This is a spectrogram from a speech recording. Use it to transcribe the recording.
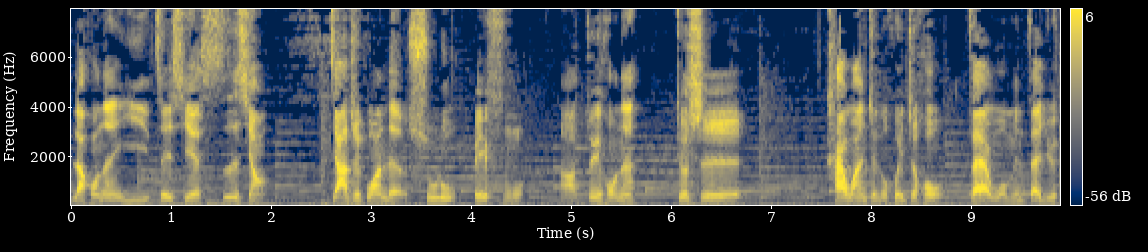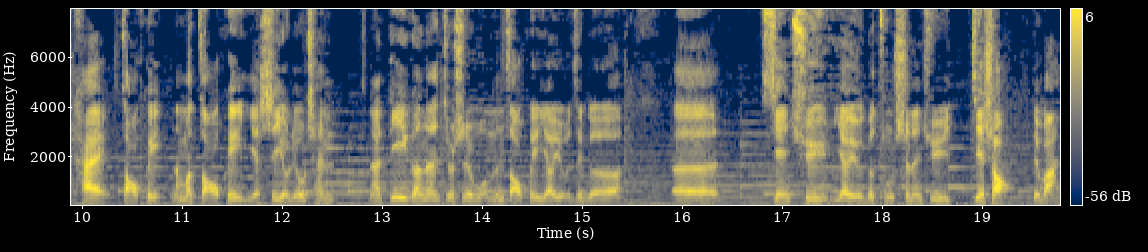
然后呢，以这些思想、价值观的输入为辅啊。最后呢，就是开完这个会之后，再我们再去开早会。那么早会也是有流程。那第一个呢，就是我们早会要有这个，呃，先去要有一个主持人去介绍，对吧？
